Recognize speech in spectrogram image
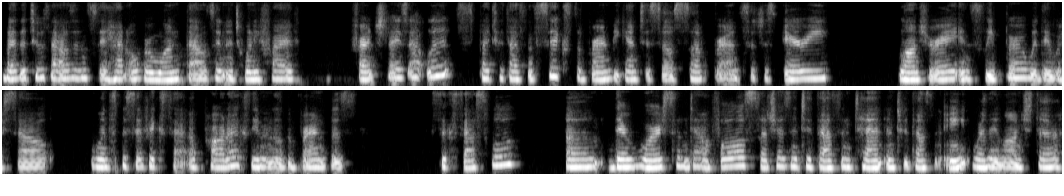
by the 2000s, they had over 1,025 franchise outlets. By 2006, the brand began to sell sub-brands such as Aerie, lingerie, and sleepwear, where they would sell one specific set of products, even though the brand was successful. Um, there were some downfalls, such as in 2010 and 2008, where they launched the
